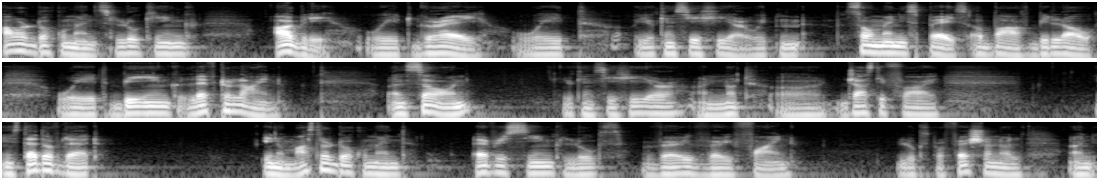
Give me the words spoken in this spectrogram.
our documents looking ugly with gray with you can see here with so many space above below with being left align and so on. You can see here and not uh, justify. Instead of that in a master document everything looks very very fine looks professional and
